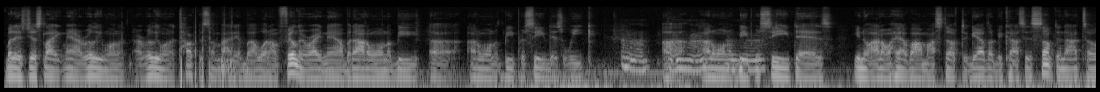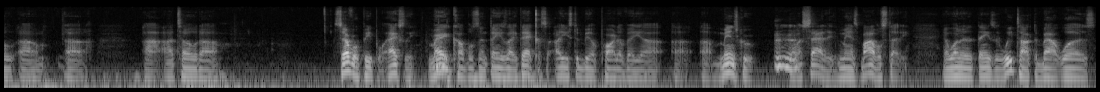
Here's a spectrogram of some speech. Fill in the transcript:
but it's just like man, I really want to I really want to talk to somebody about what I'm feeling right now, but I don't want to be uh, I don't want to be perceived as weak. Mm-hmm. Uh, I don't want to be perceived as you know I don't have all my stuff together because it's something I told um, uh, I, I told uh, several people actually married couples and things like that because I used to be a part of a, uh, a, a men's group on Saturday men's Bible study. And one of the things that we talked about was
